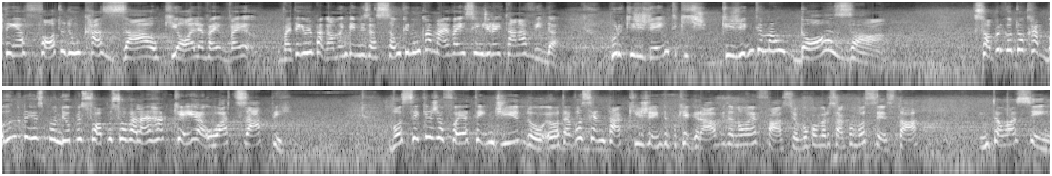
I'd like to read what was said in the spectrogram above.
Tem a foto de um casal que, olha, vai, vai, vai ter que me pagar uma indenização que nunca mais vai se endireitar na vida. Porque, gente, que, que gente maldosa. Só porque eu tô acabando de responder o pessoal, a pessoa vai lá e hackeia o WhatsApp. Você que já foi atendido, eu até vou sentar aqui, gente, porque grávida não é fácil. Eu vou conversar com vocês, tá? Então, assim,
